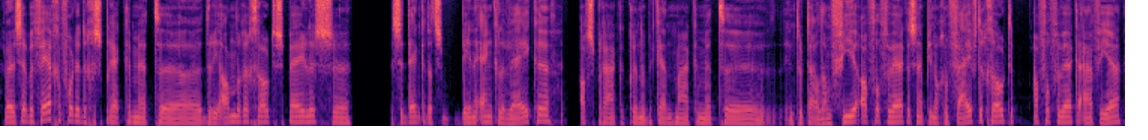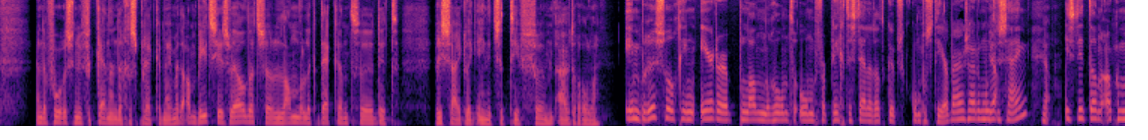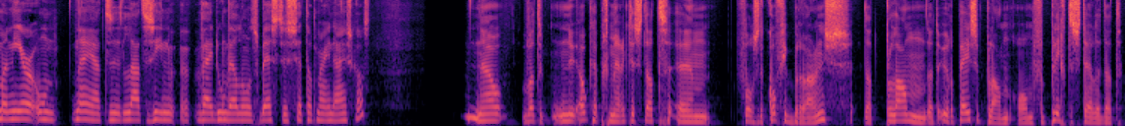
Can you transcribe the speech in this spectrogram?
ze hebben vergevorderde gesprekken met drie andere grote spelers. Ze denken dat ze binnen enkele weken afspraken kunnen bekendmaken met uh, in totaal dan vier afvalverwerkers. Dan heb je nog een vijfde grote afvalverwerker, AVR. En daar voeren ze nu verkennende gesprekken mee. Maar de ambitie is wel dat ze landelijk dekkend uh, dit recyclinginitiatief uh, uitrollen. In Brussel ging eerder plan rond om verplicht te stellen dat cups composteerbaar zouden moeten zijn. Ja. Is dit dan ook een manier om nou ja, te laten zien, wij doen wel ons best, dus zet dat maar in de ijskast? Nou, wat ik nu ook heb gemerkt is dat um, volgens de koffiebranche dat plan, dat Europese plan om verplicht te stellen dat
